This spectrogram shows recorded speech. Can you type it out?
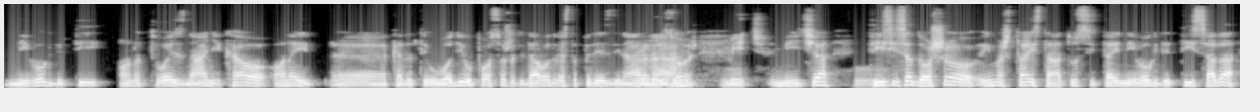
nivo gde ti, ono, tvoje znanje, kao onaj, e, kada te uvodio u posao što ti davao 250 dinara, Da. razumeš, Mić. Mića, ti si sad došao, imaš taj status i taj nivo gde ti sada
